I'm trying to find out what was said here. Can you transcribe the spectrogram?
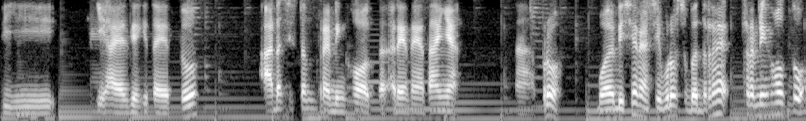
di IHSG kita itu ada sistem trading hold dan ada yang tanya-tanya. Nah bro boleh di share nggak sih bro? Sebenarnya trading hold tuh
